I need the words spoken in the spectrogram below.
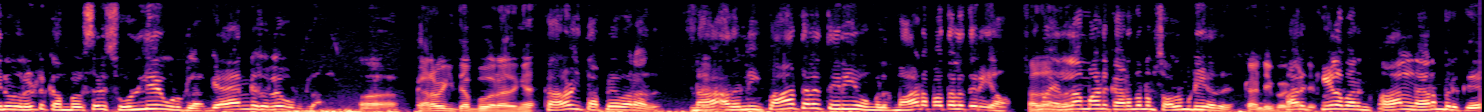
இருபது லிட்டர் கம்பல்சரி சொல்லியே கொடுக்கலாம். கேரண்டி சொல்லியே கொடுக்கலாம். கறவைக்கு தப்பு வராதுங்க. கறவை தப்பே வராது. நான் அதை நீங்க பார்த்தாலே தெரியும். உங்களுக்கு மாடை பார்த்தாலே தெரியும். எல்லா மாடு கறந்து நம்ம சொல்ல முடியாது. கண்டிப்பா கீழே பாருங்க பால் நரம்பு இருக்கு.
